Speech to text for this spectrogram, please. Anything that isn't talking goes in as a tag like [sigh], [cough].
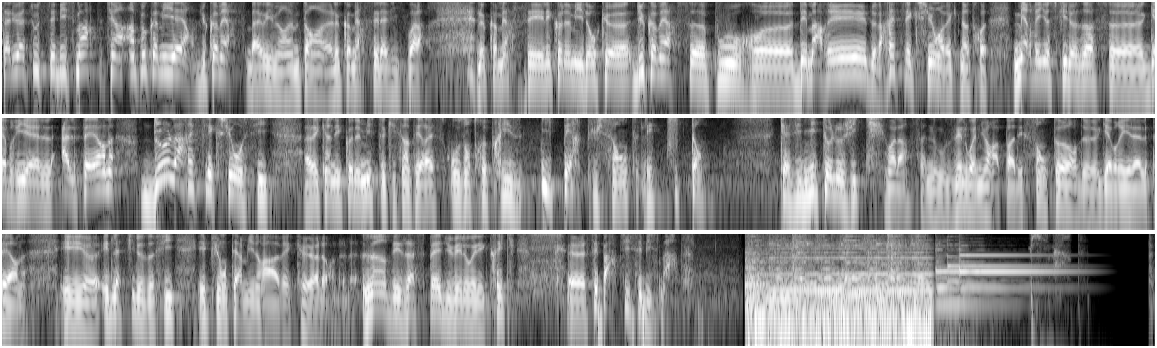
Salut à tous, c'est Bismart. Tiens, un peu comme hier, du commerce. Bah oui, mais en même temps, euh, le commerce, c'est la vie. Voilà. Le commerce, c'est l'économie. Donc, euh, du commerce pour euh, démarrer, de la réflexion avec notre merveilleuse philosophe euh, Gabriel Alperne, de la réflexion aussi avec un économiste qui s'intéresse aux entreprises hyper puissantes, les titans quasi mythologique. Voilà, ça nous éloignera pas des centaures de Gabriel Alperne et, euh, et de la philosophie. Et puis on terminera avec euh, alors l'un des aspects du vélo électrique. Euh, c'est parti, c'est Bismart.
